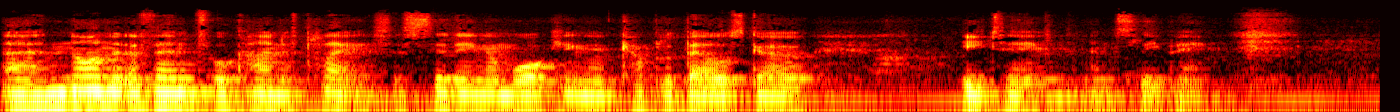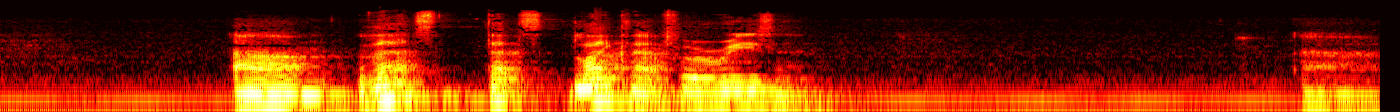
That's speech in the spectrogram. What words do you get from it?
uh, non-eventful kind of place. It's sitting and walking, a couple of bells go, eating and sleeping. Um, that's that's like that for a reason. Uh,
